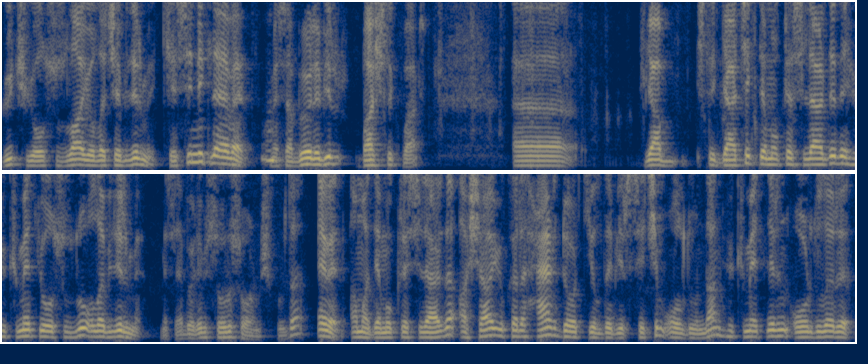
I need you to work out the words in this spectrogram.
Güç yolsuzluğa yol açabilir mi? Kesinlikle evet. Hı. Mesela böyle bir başlık var. Ee, ya işte gerçek demokrasilerde de hükümet yolsuzluğu olabilir mi? Mesela böyle bir soru sormuş burada. Evet ama demokrasilerde aşağı yukarı her dört yılda bir seçim olduğundan hükümetlerin orduları,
